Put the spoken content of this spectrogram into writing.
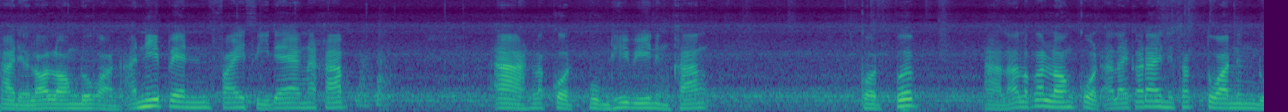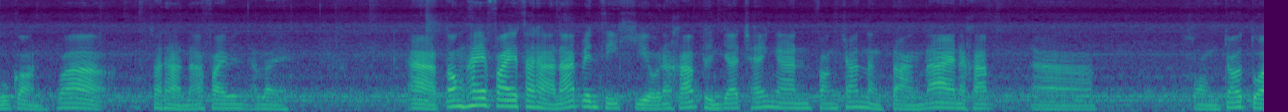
อ่าเดี๋ยวเราลองดูก่อน อันนี้เป็นไฟสีแดงนะครับอ่าเรากดปุ่มทีวีหนึ่งครั้ง กดปุ๊บอ่าแล้วเราก็ลองกดอะไรก็ได้ในสักตัวหนึ่งดูก่อนว่าสถานะไฟเป็นอะไร อ่าต้องให้ไฟสถานะเป็นสีเขียวนะครับ ถึงจะใช้งานฟังก์ชันต่างๆ ได้นะครับอ่าของเจ้าตัว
